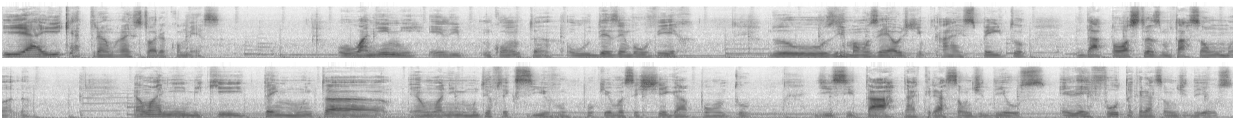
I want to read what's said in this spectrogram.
E é aí que a trama da história começa. O anime ele conta o desenvolver dos irmãos Elric a respeito da pós-transmutação humana. É um anime que tem muita. É um anime muito reflexivo, porque você chega a ponto de citar a criação de Deus. Ele refuta a criação de Deus.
